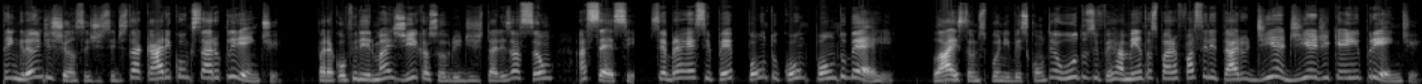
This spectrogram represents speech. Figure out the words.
tem grandes chances de se destacar e conquistar o cliente. Para conferir mais dicas sobre digitalização, acesse sebraesp.com.br. Lá estão disponíveis conteúdos e ferramentas para facilitar o dia a dia de quem empreende.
